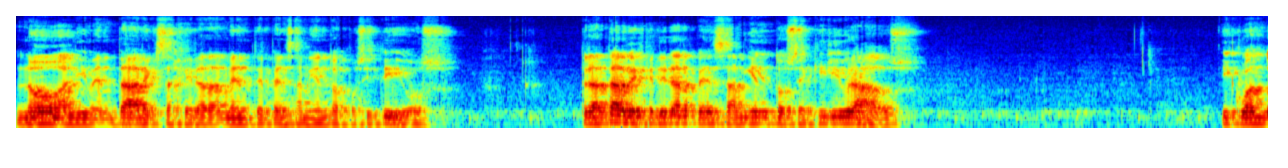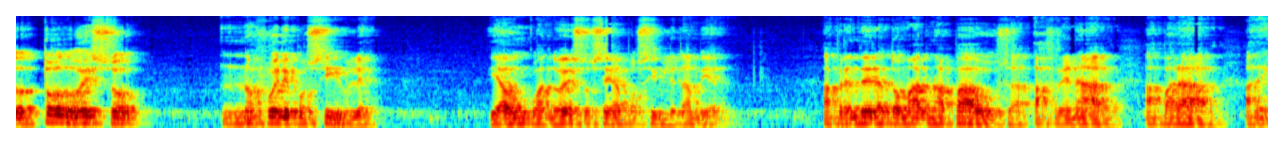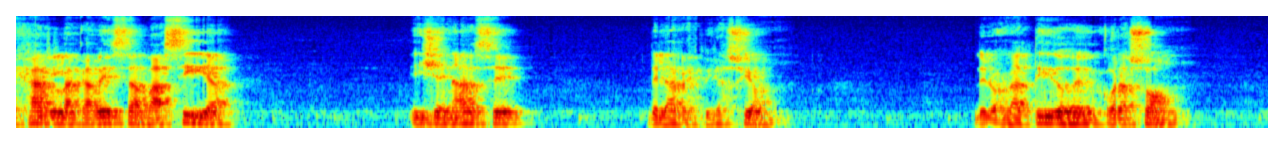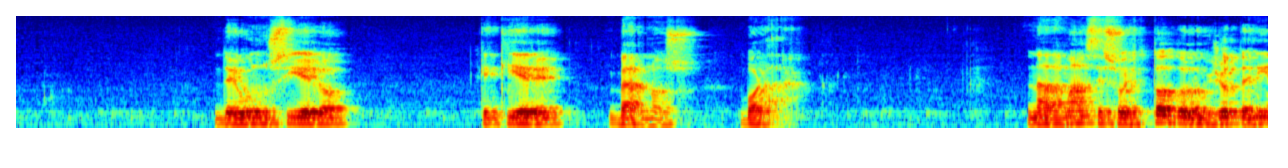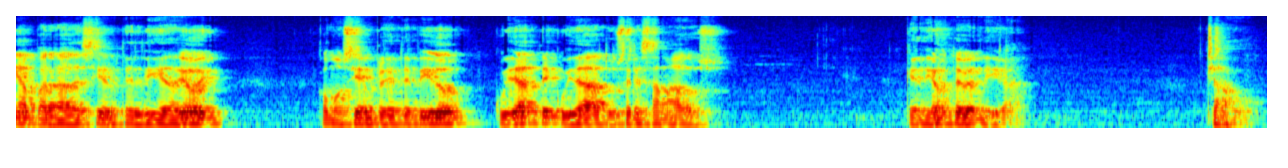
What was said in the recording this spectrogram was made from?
no alimentar exageradamente pensamientos positivos, tratar de generar pensamientos equilibrados. Y cuando todo eso no fuere posible, y aun cuando eso sea posible también. Aprender a tomar una pausa, a frenar, a parar, a dejar la cabeza vacía y llenarse de la respiración, de los latidos del corazón, de un cielo que quiere vernos volar. Nada más, eso es todo lo que yo tenía para decirte el día de hoy. Como siempre te pido, cuídate, cuida a tus seres amados. Que Dios te bendiga. Chao.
